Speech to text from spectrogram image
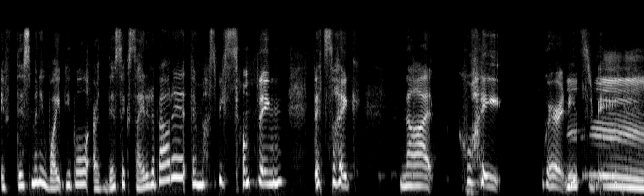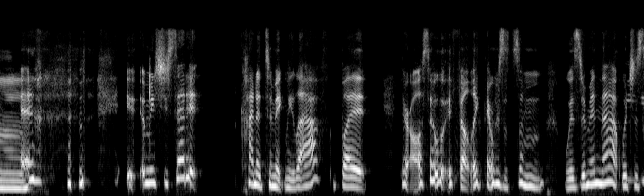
if this many white people are this excited about it, there must be something that's like not quite where it needs to be. Mm. And it, I mean, she said it kind of to make me laugh, but there also it felt like there was some wisdom in that, which is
